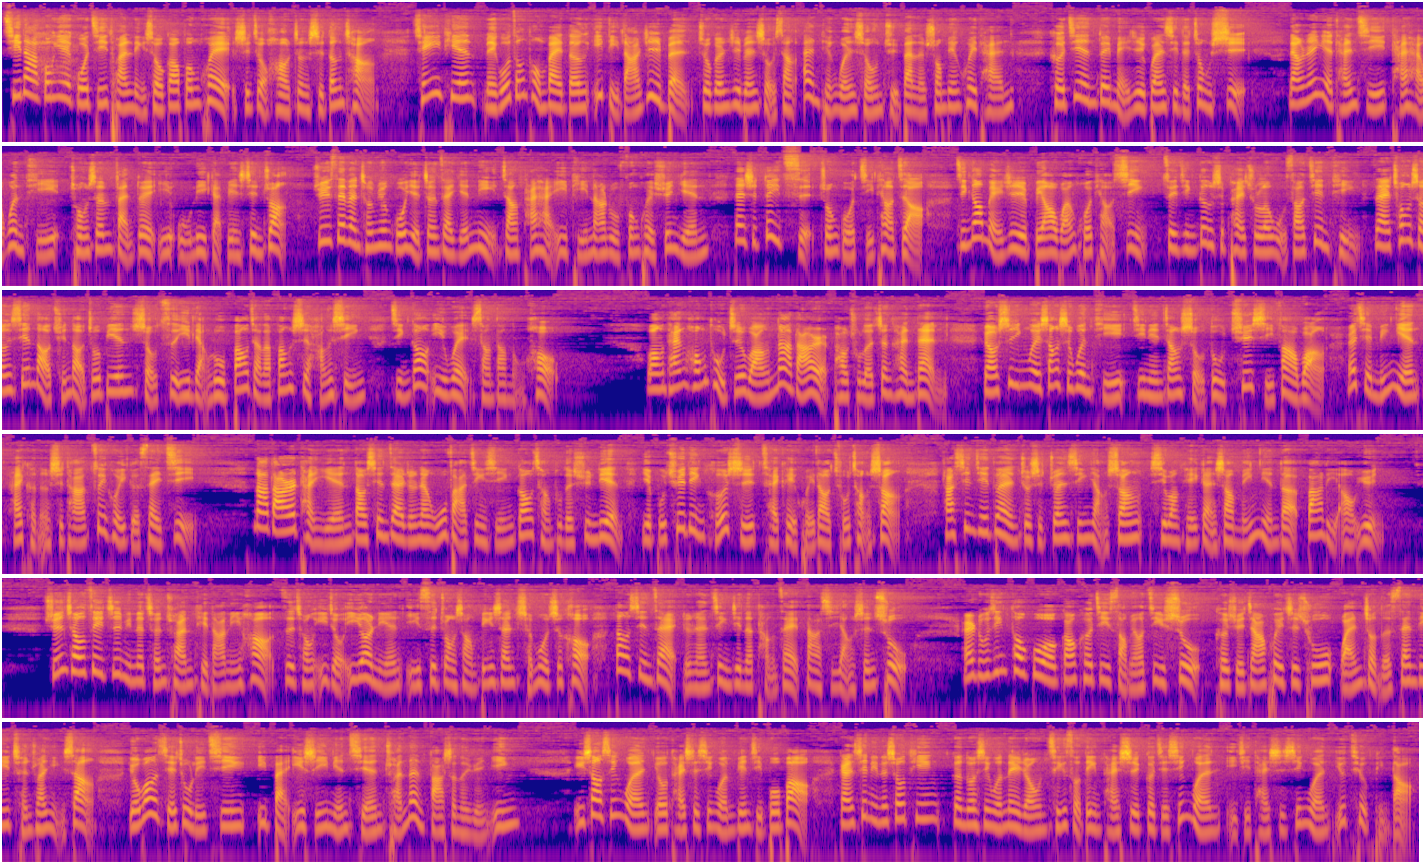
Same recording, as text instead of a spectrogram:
七大工业国集团领袖高峰会十九号正式登场。前一天，美国总统拜登一抵达日本，就跟日本首相岸田文雄举办了双边会谈，可见对美日关系的重视。两人也谈及台海问题，重申反对以武力改变现状。G7 成员国也正在研拟将台海议题纳入峰会宣言，但是对此中国急跳脚，警告美日不要玩火挑衅。最近更是派出了五艘舰艇在冲绳仙岛群岛周边首次以两路包夹的方式航行，警告意味相当浓厚。网坛红土之王纳达尔抛出了震撼弹，表示因为伤势问题，今年将首度缺席法网，而且明年还可能是他最后一个赛季。纳达尔坦言，到现在仍然无法进行高强度的训练，也不确定何时才可以回到球场上。他现阶段就是专心养伤，希望可以赶上明年的巴黎奥运。全球最知名的沉船铁达尼号，自从一九一二年疑似撞上冰山沉没之后，到现在仍然静静地躺在大西洋深处。而如今，透过高科技扫描技术，科学家绘制出完整的 3D 沉船影像，有望协助厘清111年前船难发生的原因。以上新闻由台视新闻编辑播报，感谢您的收听。更多新闻内容，请锁定台视各界新闻以及台视新闻 YouTube 频道。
